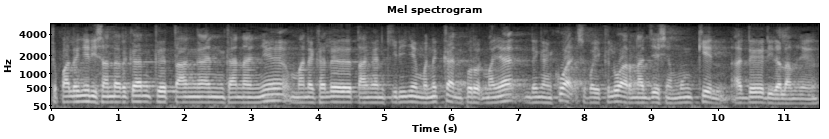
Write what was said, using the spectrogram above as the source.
Kepalanya disandarkan ke tangan kanannya manakala tangan kirinya menekan perut mayat dengan kuat supaya keluar najis yang mungkin ada di dalamnya.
